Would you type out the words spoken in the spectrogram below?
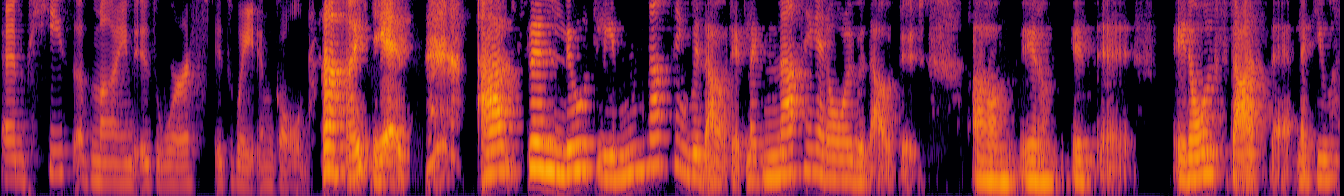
And peace of mind is worth its weight in gold. yes, absolutely. Nothing without it, like nothing at all without it. Um, you know, it it all starts there. Like you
